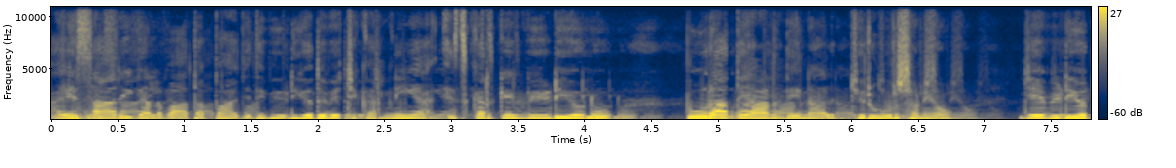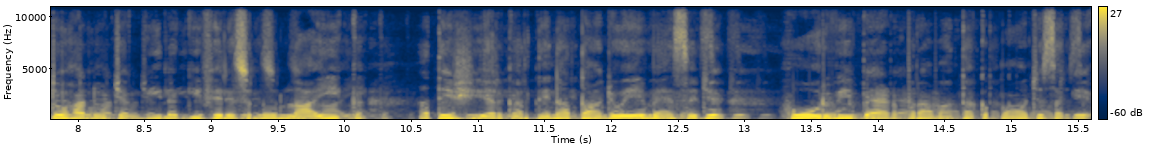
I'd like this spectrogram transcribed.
ਇਹ ਸਾਰੀ ਗੱਲਬਾਤ ਆਪਾਂ ਅੱਜ ਦੀ ਵੀਡੀਓ ਦੇ ਵਿੱਚ ਕਰਨੀ ਆ। ਇਸ ਕਰਕੇ ਵੀਡੀਓ ਨੂੰ ਪੂਰਾ ਧਿਆਨ ਦੇ ਨਾਲ ਜਰੂਰ ਸੁਣਿਓ। ਜੇ ਵੀਡੀਓ ਤੁਹਾਨੂੰ ਚੰਗੀ ਲੱਗੀ, ਫਿਰ ਇਸ ਨੂੰ ਲਾਈਕ ਅਤੇ ਸ਼ੇਅਰ ਕਰ ਦੇਣਾ ਤਾਂ ਜੋ ਇਹ ਮੈਸੇਜ ਹੋਰ ਵੀ ਭੈਣ ਭਰਾਵਾਂ ਤੱਕ ਪਹੁੰਚ ਸਕੇ,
